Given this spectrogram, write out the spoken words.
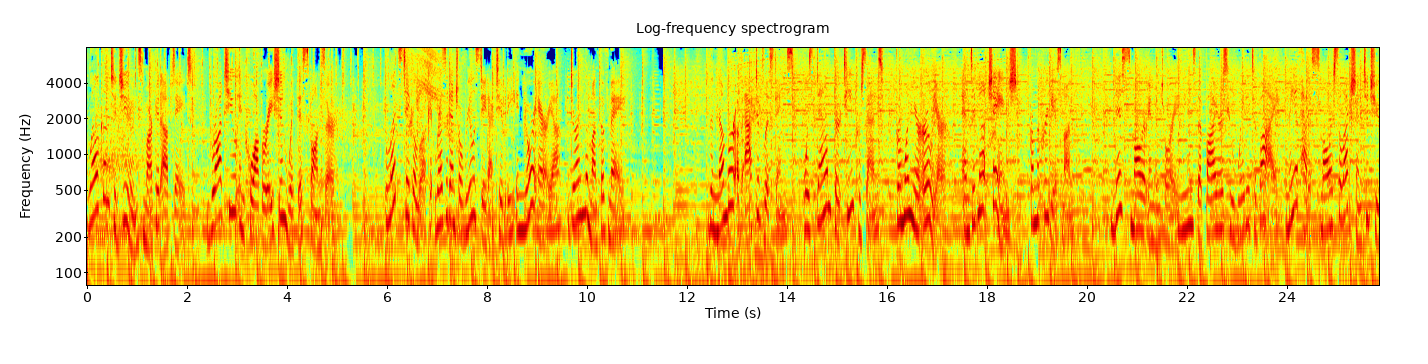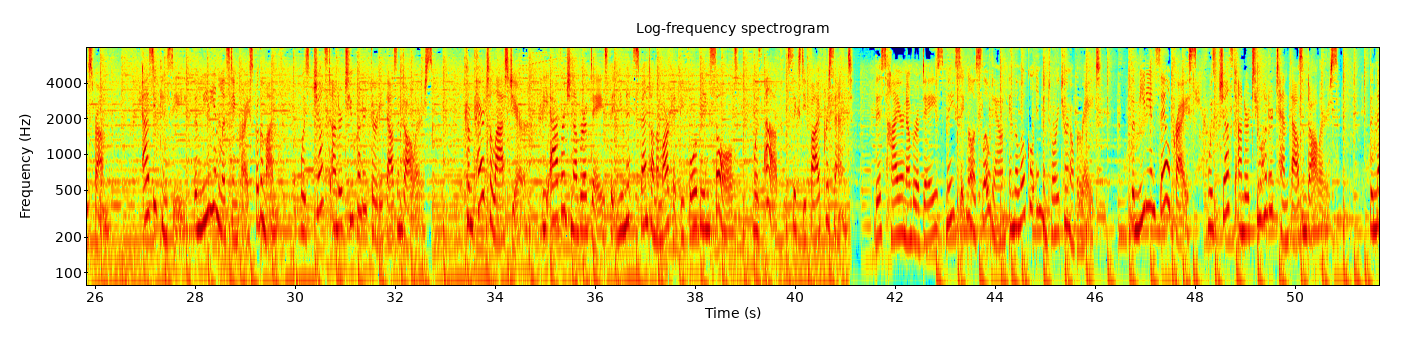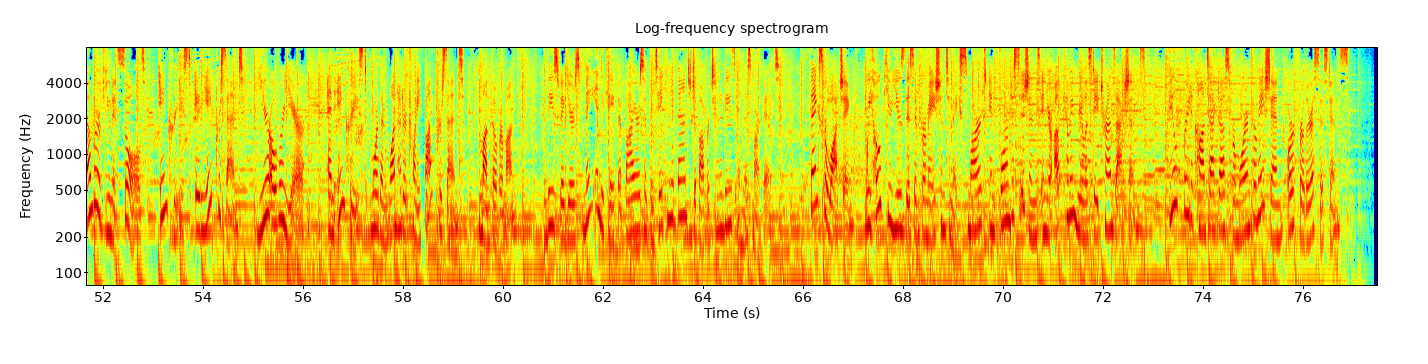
Welcome to June's Market Update, brought to you in cooperation with this sponsor. Let's take a look at residential real estate activity in your area during the month of May. The number of active listings was down 13% from one year earlier and did not change from the previous month. This smaller inventory means that buyers who waited to buy may have had a smaller selection to choose from. As you can see, the median listing price for the month was just under $230,000. Compared to last year, the average number of days that units spent on the market before being sold was up 65%. This higher number of days may signal a slowdown in the local inventory turnover rate. The median sale price was just under $210,000. The number of units sold increased 88% year over year and increased more than 125% month over month. These figures may indicate that buyers have been taking advantage of opportunities in this market. Thanks for watching. We hope you use this information to make smart, informed decisions in your upcoming real estate transactions. Feel free to contact us for more information or further assistance.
